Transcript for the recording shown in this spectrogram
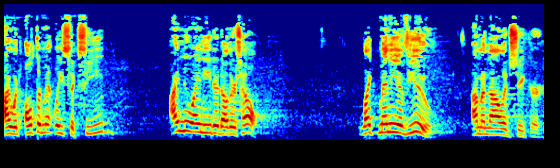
I would ultimately succeed, I knew I needed others' help. Like many of you, I'm a knowledge seeker,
